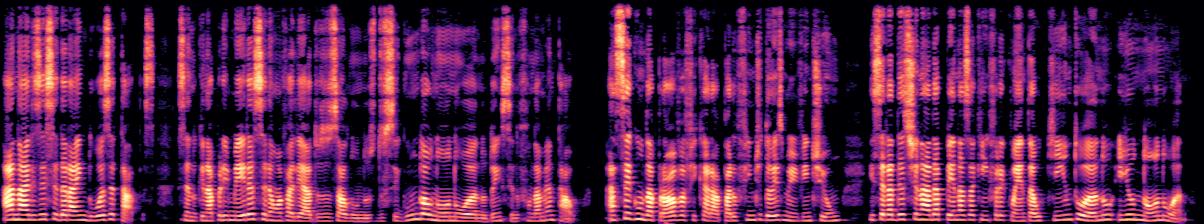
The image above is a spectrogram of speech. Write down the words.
A análise se dará em duas etapas, sendo que na primeira serão avaliados os alunos do segundo ao nono ano do ensino fundamental. A segunda prova ficará para o fim de 2021 e será destinada apenas a quem frequenta o quinto ano e o nono ano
